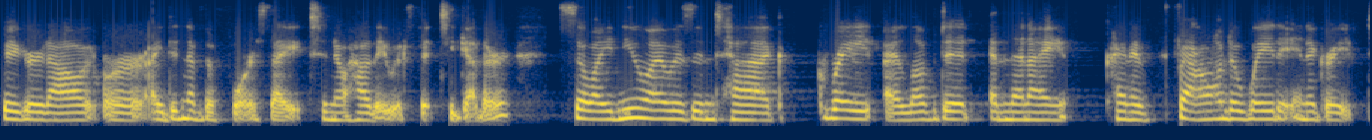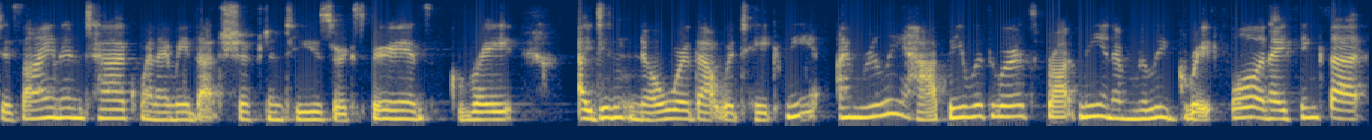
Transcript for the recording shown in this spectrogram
figured out or I didn't have the foresight to know how they would fit together. So I knew I was in tech, great, I loved it, and then I kind of found a way to integrate design in tech when I made that shift into user experience, great. I didn't know where that would take me. I'm really happy with where it's brought me and I'm really grateful. And I think that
